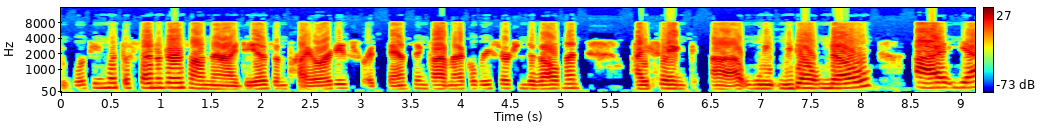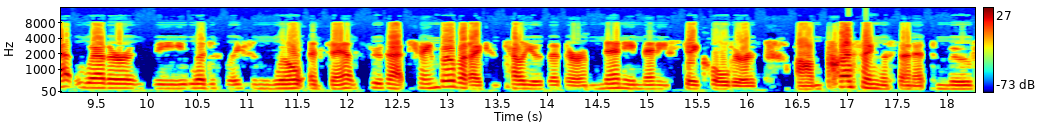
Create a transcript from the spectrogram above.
to working with the senators on their ideas and priorities for advancing biomedical research and development. I think uh, we we don't know uh, yet whether the legislation will advance through that chamber, but I can tell you that there are many, many stakeholders um, pressing the Senate to move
